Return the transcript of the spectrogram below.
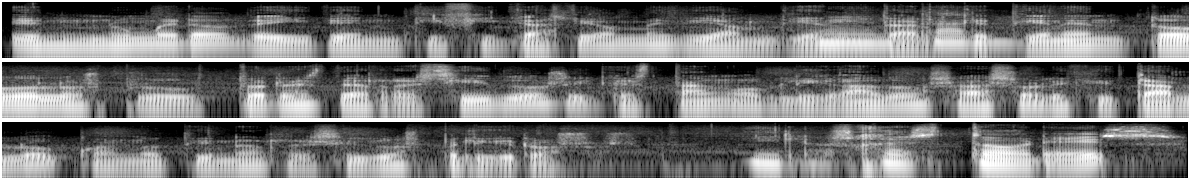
el número de identificación medioambiental Ambiental. que tienen todos los productores de residuos y que están obligados a solicitarlo cuando tienen residuos peligrosos. Y los gestores.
